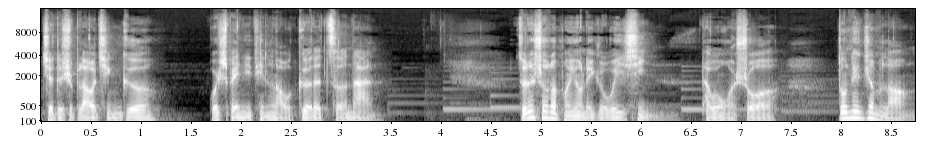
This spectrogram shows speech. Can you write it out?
这里是不老情歌，我是陪你听老歌的泽南。昨天收到朋友的一个微信，他问我说：“冬天这么冷，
